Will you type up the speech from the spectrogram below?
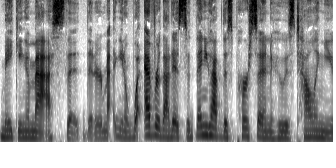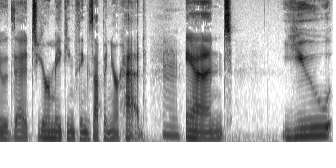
making a mess that that are you know whatever that is so then you have this person who is telling you that you're making things up in your head mm. and you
